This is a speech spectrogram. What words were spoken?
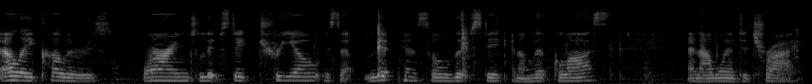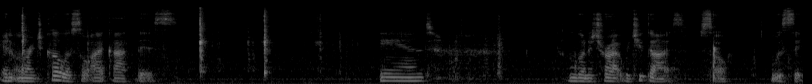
LA Colors Orange Lipstick Trio. It's a lip pencil, lipstick, and a lip gloss. And I wanted to try an orange color, so I got this. And I'm going to try it with you guys. So, we'll see.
